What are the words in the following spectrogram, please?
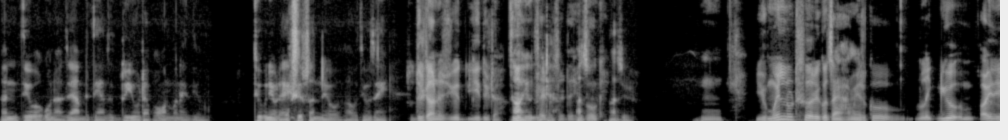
होइन? त्यो भएको हुनाले चाहिँ हामीले त्यहाँ चाहिँ दुईवटा भवन बनाइदियौँ। त्यो पनि एउटा एक्सेप्सन नै हो। अब त्यो चाहिँ दुइटा हजुर हजुर। यो मैले नोटिस गरेको चाहिँ हामीहरूको लाइक यो अहिले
